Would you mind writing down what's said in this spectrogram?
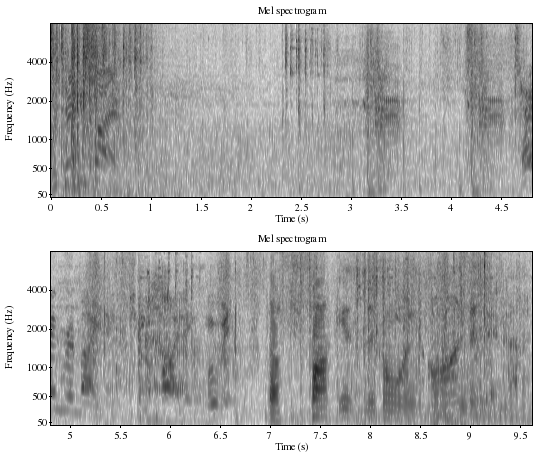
We're taking fire! Ten remaining. Keep fighting. Moving. The fuck is going on today, man?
